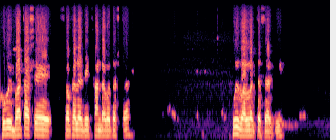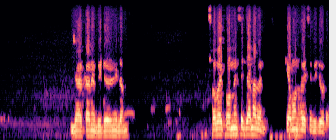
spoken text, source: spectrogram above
খুবই বাতাসে সকালের যে ঠান্ডা বাতাসটা। খুবই ভালো লাগতেছে আর কি। যার কারণে ভিডিও নিলাম। সবাই কমেন্টসে জানাবেন কেমন হয়েছে ভিডিওটা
